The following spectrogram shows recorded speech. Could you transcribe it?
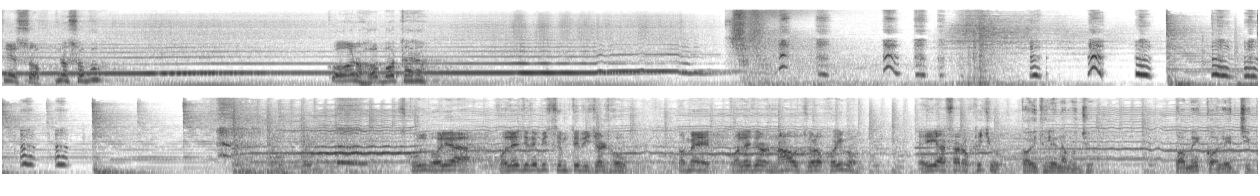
से स्वप्न सब कौन हब तार Ha ସ୍କୁଲ ଭଳିଆ କଲେଜରେ ବି ସେମିତି ରିଜଲ୍ଟ ହଉ ତମେ କଲେଜର ନାଁ ଉଜ୍ଜଳ କରିବ ଏଇ ଆଶା ରଖିଛୁ କହିଥିଲେ ନା ମଞ୍ଜୁ ତମେ କଲେଜ ଯିବ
